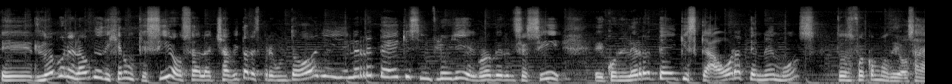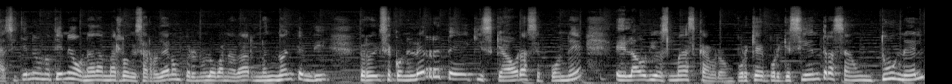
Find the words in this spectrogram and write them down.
eh, luego en el audio dijeron que sí, o sea, la chavita les preguntó, oye, ¿y el RTX influye? Y el brother dice, sí, eh, con el RTX que ahora tenemos, entonces fue como de, o sea, si tiene o no tiene, o nada más lo desarrollaron, pero no lo van a dar, no, no entendí, pero dice, con el RTX que ahora se pone, el audio es más cabrón. ¿Por qué? Porque si entras a un túnel,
